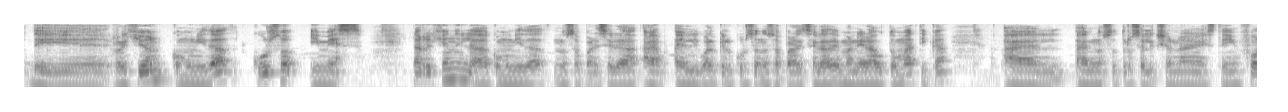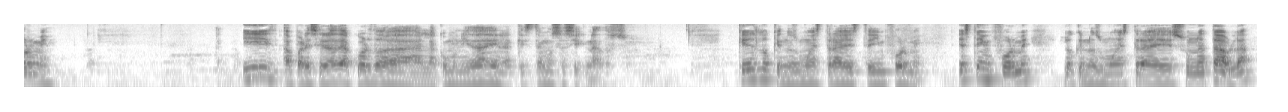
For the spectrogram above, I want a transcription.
de región, comunidad, curso y mes. La región y la comunidad nos aparecerá, al igual que el curso, nos aparecerá de manera automática al, al nosotros seleccionar este informe y aparecerá de acuerdo a la comunidad en la que estemos asignados. ¿Qué es lo que nos muestra este informe? Este informe lo que nos muestra es una tabla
